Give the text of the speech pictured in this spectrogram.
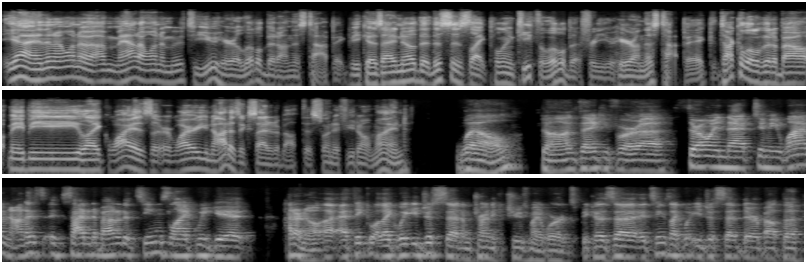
Yeah, and then I want to, I'm Matt. I want to move to you here a little bit on this topic because I know that this is like pulling teeth a little bit for you here on this topic. Talk a little bit about maybe like why is there, why are you not as excited about this one, if you don't mind? Well, Don, thank you for uh, throwing that to me. Why I'm not as excited about it. It seems like we get I don't know. I, I, think like what you just said. I'm trying to choose my words because uh, it seems like what you just said there about the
